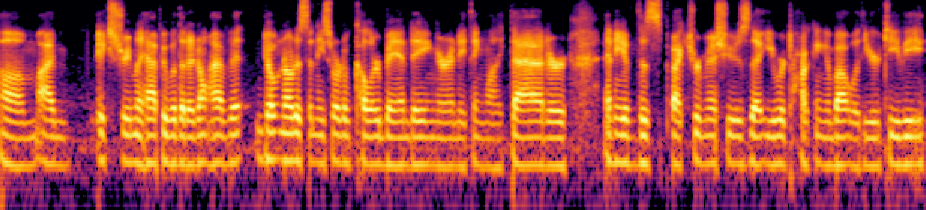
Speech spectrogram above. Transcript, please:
Um, I'm extremely happy with it. I don't have it, don't notice any sort of color banding or anything like that, or any of the spectrum issues that you were talking about with your TV.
